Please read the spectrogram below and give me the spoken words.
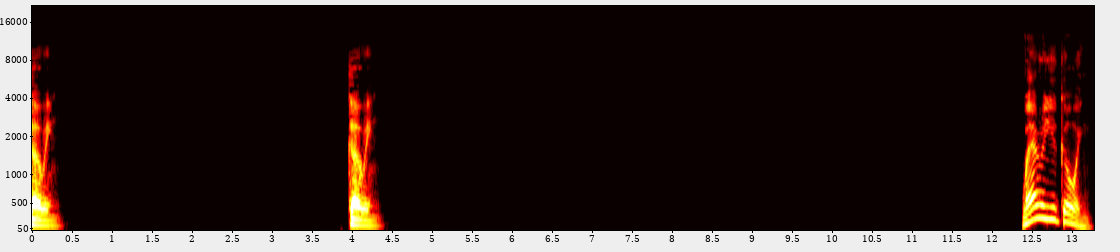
Going, going, Where are you going?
